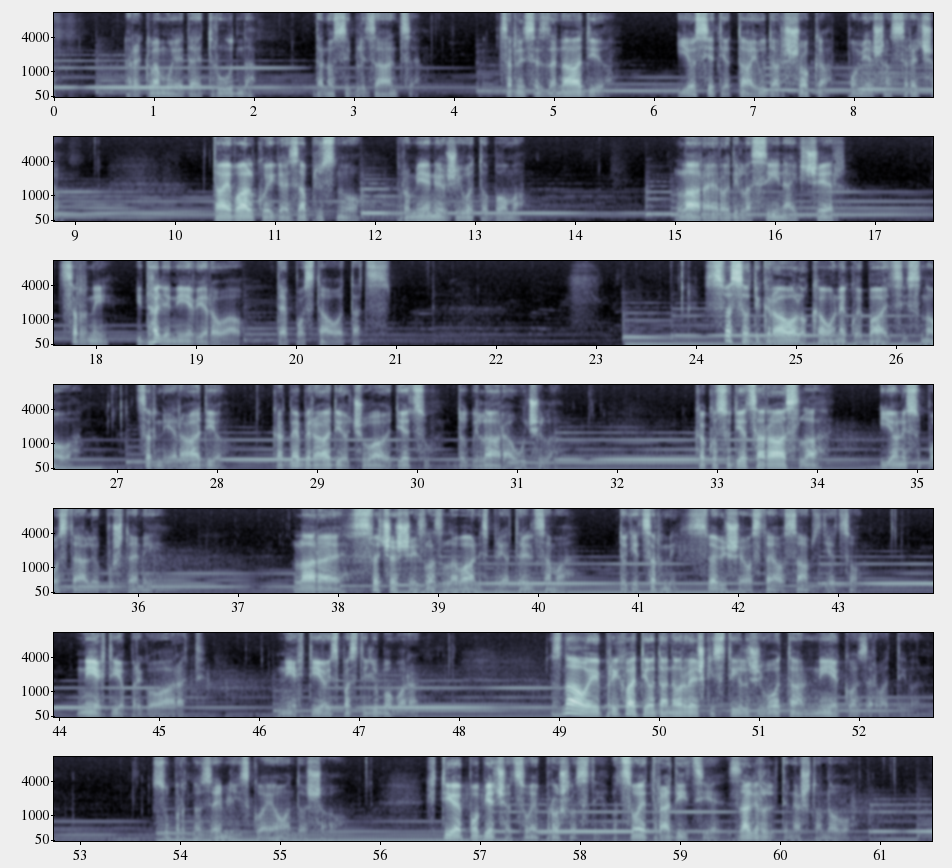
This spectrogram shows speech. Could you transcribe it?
rekla mu je da je trudna, da nosi blizance. Crni se zanadio i osjetio taj udar šoka pomiješan srećom. Taj val koji ga je zapljusnuo promijenio život oboma. Lara je rodila sina i kćer. Crni i dalje nije vjerovao da je postao otac. Sve se odigravalo kao u nekoj bajci snova. Crni je radio. Kad ne bi radio, čuvao je djecu dok bi Lara učila. Kako su djeca rasla, i oni su postajali opušteniji. Lara je sve češće izlazila van s prijateljicama, dok je Crni sve više ostajao sam s djecom. Nije htio pregovarati. Nije htio ispasti ljubomoran. Znao je i prihvatio da norveški stil života nije konzervativan. Suprotno zemlji iz koje je on došao. Htio je pobjeći od svoje prošlosti, od svoje tradicije, zagrliti nešto novo.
